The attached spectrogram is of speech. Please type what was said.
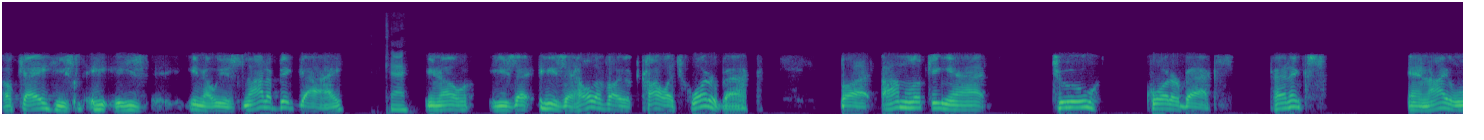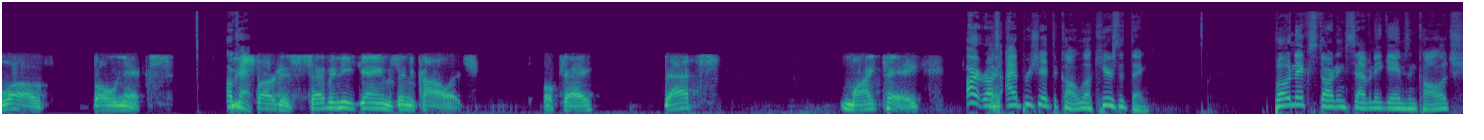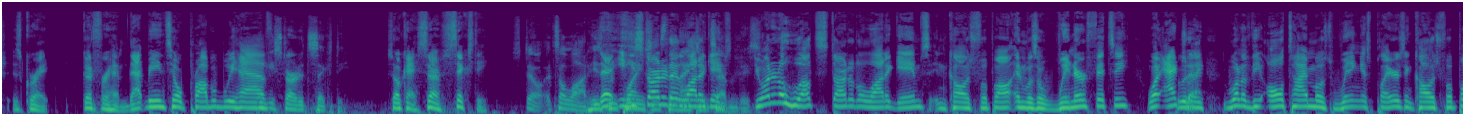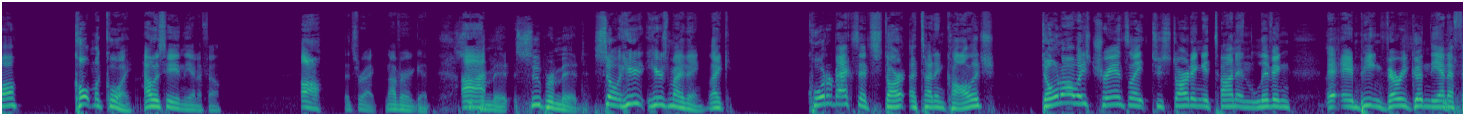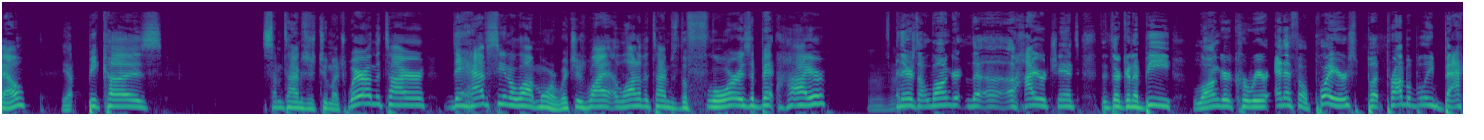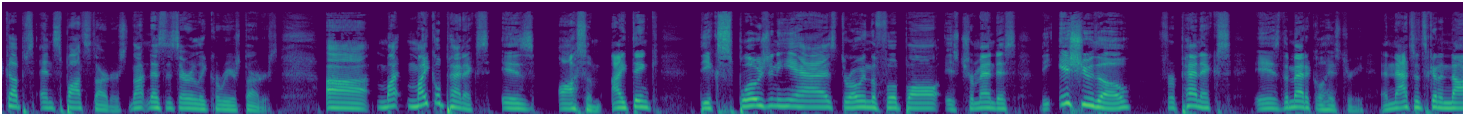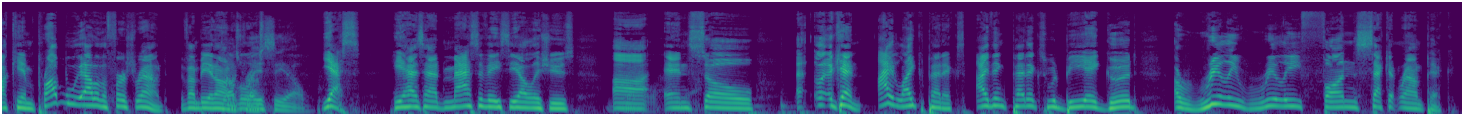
Okay, he's he, he's you know he's not a big guy. Okay. You know he's a he's a hell of a college quarterback, but I'm looking at two quarterbacks, Penix, and I love Bo Nix. Okay. He started 70 games in college. Okay, that's my take. All right, Russ, I appreciate the call. Look, here's the thing. Bo Nix starting 70 games in college is great. Good for him. That means he'll probably have. he started 60. So, okay, so 60. Still, it's a lot. He's That- been playing he started a lot of games. Do you want to know who else started a lot of games in college football and was a winner, Fitzy? What actually one of the all-time most winningest players in college football? Colt McCoy. How was he in the NFL? Oh, that's right. Not very good. Super Uh, mid. Super mid. so here, here's my thing. Like quarterbacks that start a ton in college don't always translate to starting a ton and living and being very good in the NFL. Yep. Because sometimes there's too much wear on the tire. They have seen a lot more, which is why a lot of the times the floor is a bit higher. And there's a longer, a higher chance that they're going to be longer career NFL players, but probably backups and spot starters, not necessarily career starters. Uh, Mi- Michael Penix is awesome. I think the explosion he has throwing the football is tremendous. The issue, though, for Penix is the medical history, and that's what's going to knock him probably out of the first round. If I'm being honest, Double Russ. ACL. Yes, he has had massive ACL issues, uh, and so uh, again, I like Penix. I think Penix would be a good, a really, really fun second round pick.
